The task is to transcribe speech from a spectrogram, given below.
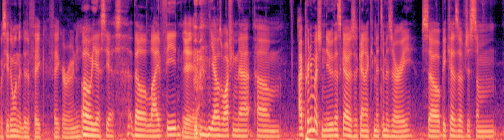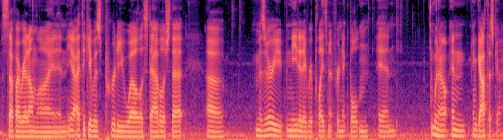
Was he the one that did a fake fake Rooney? Oh yes, yes. The live feed. Yeah, yeah. yeah, I was watching that. Um, I pretty much knew this guy was going to commit to Missouri, so because of just some stuff I read online, and yeah, I think it was pretty well established that uh, Missouri needed a replacement for Nick Bolton, and went out and, and got this guy,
